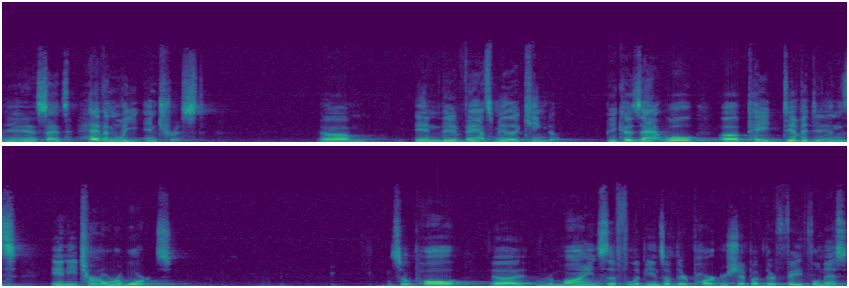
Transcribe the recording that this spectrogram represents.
in a sense heavenly interest um, in the advancement of the kingdom because that will uh, pay dividends in eternal rewards and so paul uh, reminds the Philippians of their partnership, of their faithfulness,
